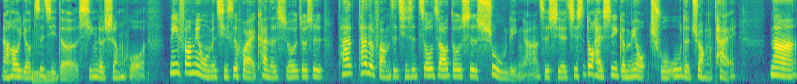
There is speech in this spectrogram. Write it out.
然后有自己的新的生活。另一方面，我们其实回来看的时候，就是他他的房子其实周遭都是树林啊，这些其实都还是一个没有除污的状态。那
